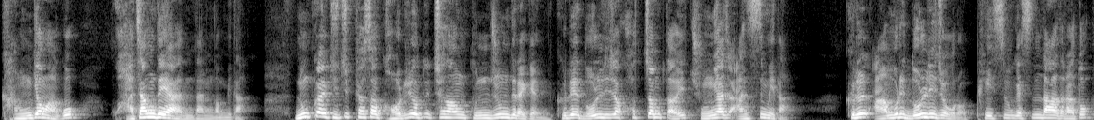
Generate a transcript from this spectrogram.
강경하고 과장돼야 한다는 겁니다. 눈깔 뒤집혀서 거리로 뛰쳐나온 군중들에겐 글의 논리적 허점 따위 중요하지 않습니다. 글을 아무리 논리적으로 페이스북에 쓴다 하더라도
